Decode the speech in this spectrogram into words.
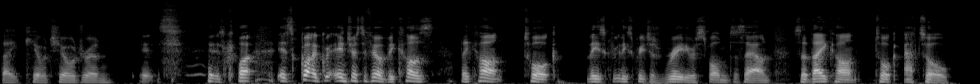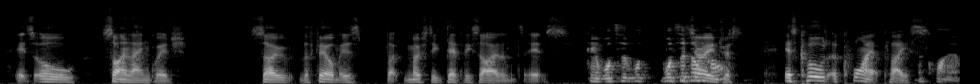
they kill children. It's it's quite it's quite an interesting film because they can't talk. These these creatures really respond to sound, so they can't talk at all. It's all sign language. So the film is like mostly deadly silent. It's Okay, what's the what, what's the film very called? interesting. It's called A Quiet Place. A Quiet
